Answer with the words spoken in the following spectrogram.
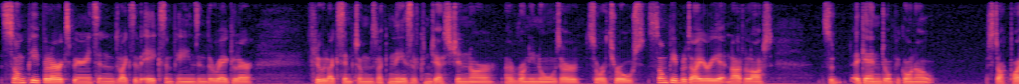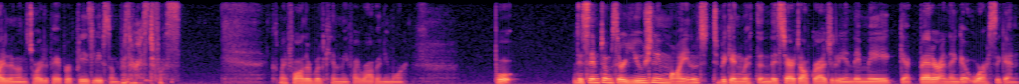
Some people are experiencing the likes of aches and pains in the regular flu-like symptoms like nasal congestion or a runny nose or sore throat. Some people diarrhea, not a lot. So again, don't be going out stockpiling on the toilet paper. Please leave some for the rest of us. Because my father will kill me if I rob any more. But the symptoms are usually mild to begin with and they start off gradually and they may get better and then get worse again.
